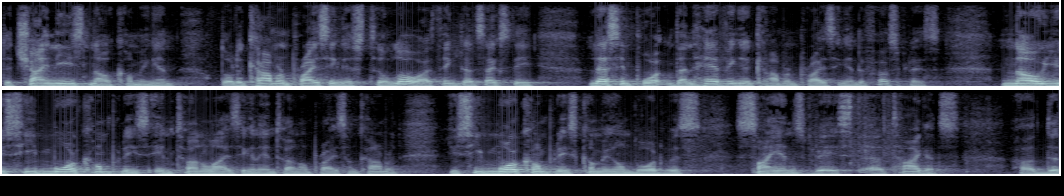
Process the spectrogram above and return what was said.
The Chinese now coming in. Though the carbon pricing is still low, I think that's actually less important than having a carbon pricing in the first place. Now you see more companies internalizing an internal price on carbon. You see more companies coming on board with science-based uh, targets. Uh, the,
